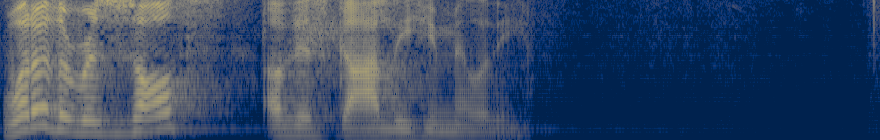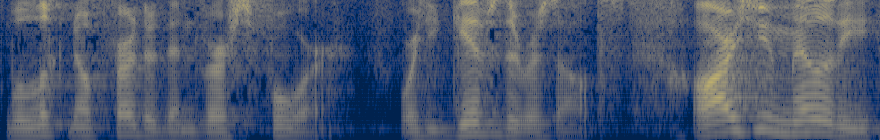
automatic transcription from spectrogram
What are the results of this godly humility? We'll look no further than verse 4, where he gives the results. Our humility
